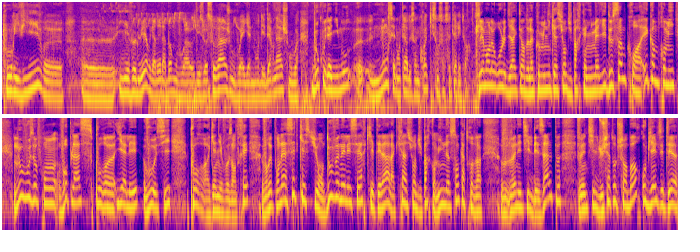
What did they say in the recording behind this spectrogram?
pour y vivre, euh, y évoluer. Regardez là-bas, on voit des oies sauvages, on voit également des bernaches, on voit beaucoup d'animaux non sédentaires de Sainte-Croix qui sont sur ce territoire. Clément Leroux, le directeur de la communication du parc animalier de Sainte-Croix. Et comme nous vous offrons vos places pour euh, y aller, vous aussi, pour euh, gagner vos entrées. Vous répondez à cette question. D'où venaient les cerfs qui étaient là à la création du parc en 1980 Venaient-ils des Alpes? Venaient-ils du château de Chambord? Ou bien ils étaient, euh,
